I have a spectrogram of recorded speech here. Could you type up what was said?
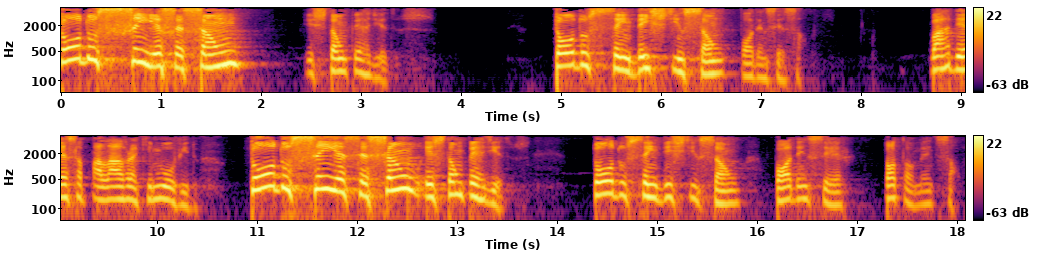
Todos, sem exceção, estão perdidos. Todos, sem distinção, podem ser salvos. Guarde essa palavra aqui no ouvido. Todos, sem exceção, estão perdidos. Todos, sem distinção, podem ser totalmente salvos.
